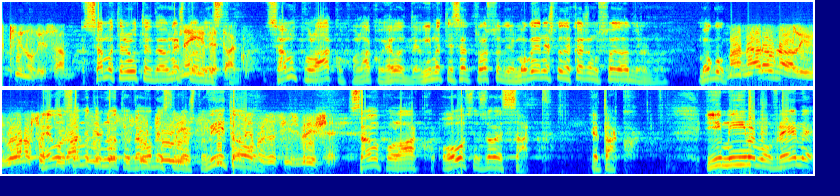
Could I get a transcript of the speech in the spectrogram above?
skinuli samo. Samo trenutak da vam nešto Ne ide tako. Samo polako, polako. Evo, da imate sad prostor, jer mogu ja nešto da kažem u svoju odbranu? Mogu? Ma naravno, ali ono što Evo, ste samo trenutak da vam objasnim nešto. Vidite to ne ovo? može da se izbriše. Samo polako. Ovo se zove sat. Je tako? I mi imamo vreme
